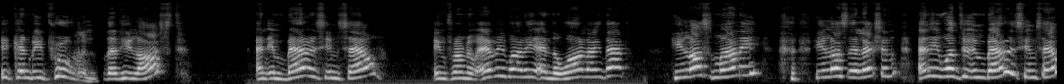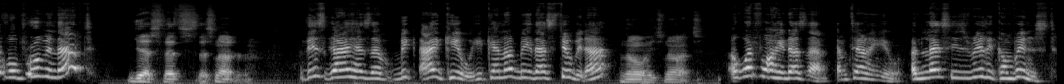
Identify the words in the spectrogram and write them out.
it can be proven that he lost and embarrass himself in front of everybody and the world like that. He lost money, he lost election, and he wants to embarrass himself for proving that. Yes, that's that's not. This guy has a big IQ. He cannot be that stupid, huh? No, he's not. Uh, what for he does that? I'm telling you, unless he's really convinced.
